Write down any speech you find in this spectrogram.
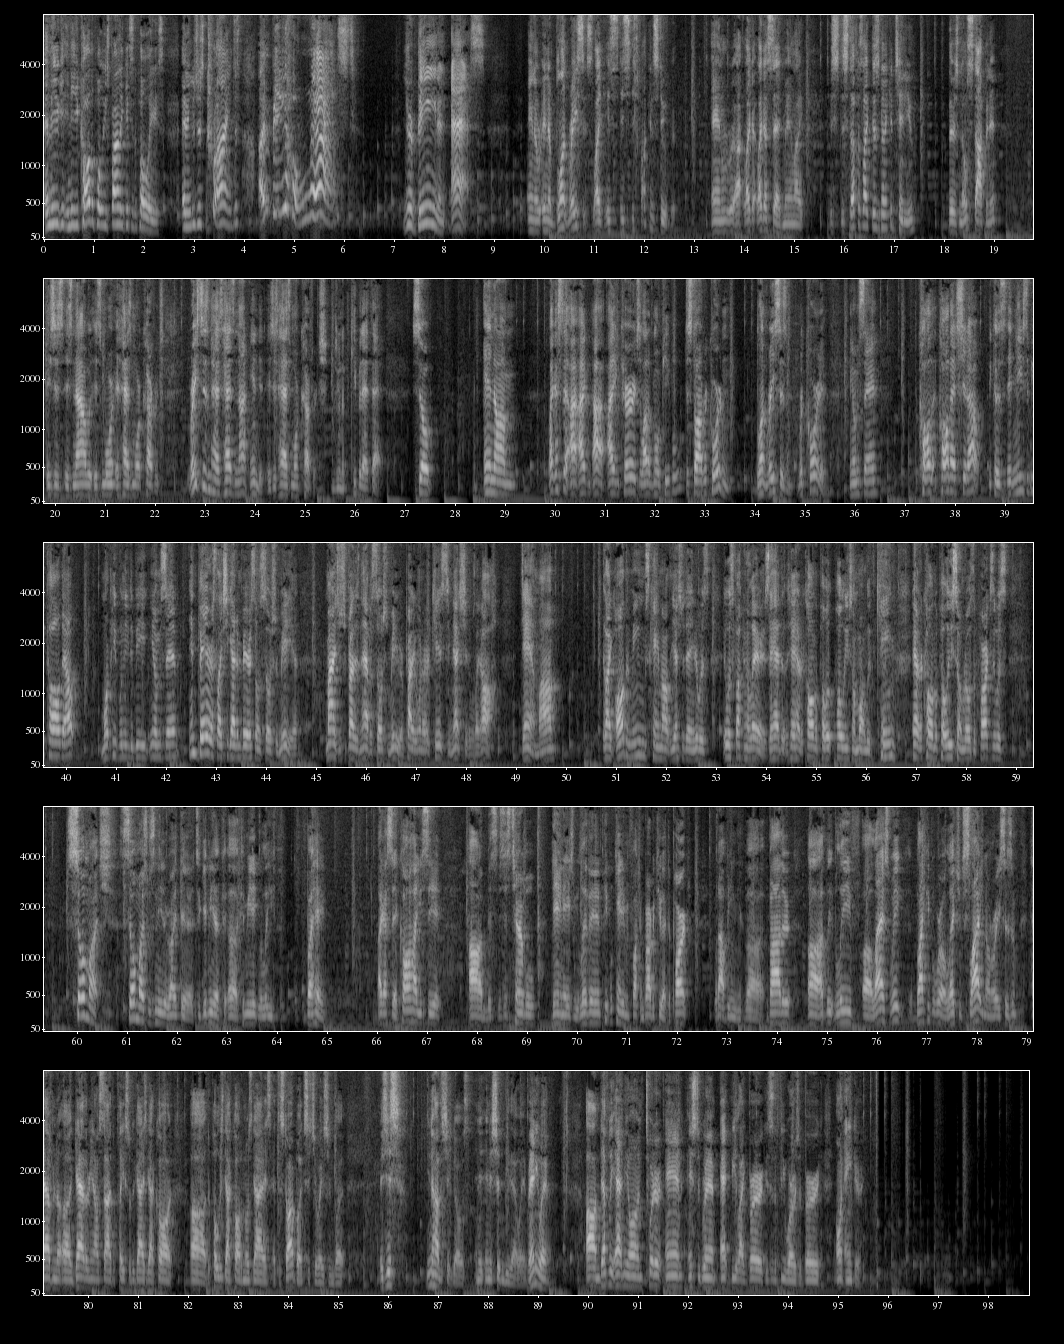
and then you get, and then you call the police, finally get to the police, and then you're just crying, just I'm being harassed. You're being an ass and a, a blunt racist. Like it's, it's it's fucking stupid. And like like I said, man, like the stuff is like this is gonna continue. There's no stopping it. It's just it's now it's more it has more coverage. Racism has has not ended. It just has more coverage. I'm just gonna keep it at that. So, and um, like I said, I, I, I encourage a lot of more people to start recording blunt racism. Record it. You know what I'm saying? Call that call that shit out because it needs to be called out. More people need to be, you know what I'm saying, embarrassed like she got embarrassed on social media. Mind you, she probably doesn't have a social media, but probably one of her kids seen that shit. It was like, oh, damn, mom. Like all the memes came out yesterday, and it was it was fucking hilarious. They had to they had to call the po- police on Martin Luther King. They had to call the police on Rosa Parks. It was so much, so much was needed right there to give me a, a comedic relief. But hey, like I said, call how you see it. Um, it's, just terrible day and age we live in. People can't even fucking barbecue at the park without being uh, bothered. Uh, I believe uh, last week, black people were electric sliding on racism, having a uh, gathering outside the place where the guys got called. Uh, the police got called on those guys at the Starbucks situation, but it's just, you know how the shit goes, and it, and it shouldn't be that way. But anyway, um, definitely add me on Twitter and Instagram at Be Like Berg. This is a few words of Berg on Anchor.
